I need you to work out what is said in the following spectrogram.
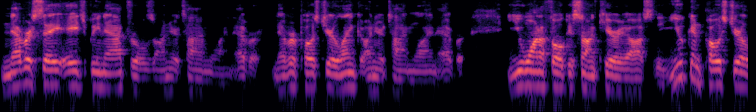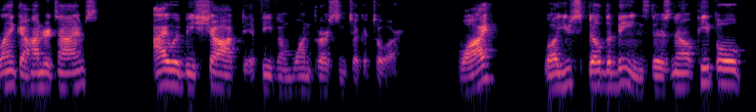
never say HB Naturals on your timeline ever. Never post your link on your timeline ever. You want to focus on curiosity. You can post your link a hundred times I would be shocked if even one person took a tour. Why? Well, you spilled the beans. There's no people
